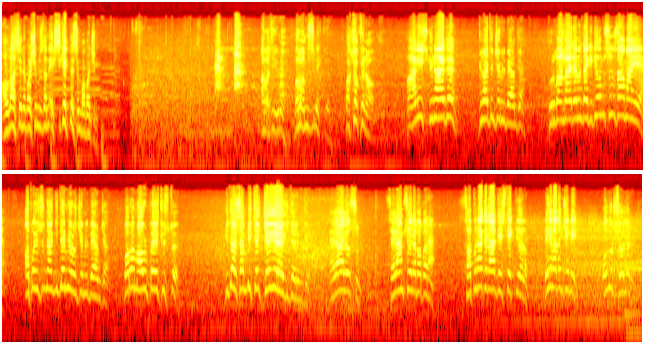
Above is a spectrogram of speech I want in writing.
Allah seni başımızdan eksik etmesin babacığım. Hadi yürü. Babam bizi bekliyor. Bak çok fena oldu. Halis günaydın. Günaydın Cemil Bey amca. Kurban Bayramı'nda gidiyor musunuz Almanya'ya? Apa yüzünden gidemiyoruz Cemil Bey amca. Babam Avrupa'ya küstü. Gidersen bir tek Kenya'ya giderim diyor. Helal olsun. Selam söyle babana. Sapına kadar destekliyorum. Benim adım Cemil. Olur söylerim.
